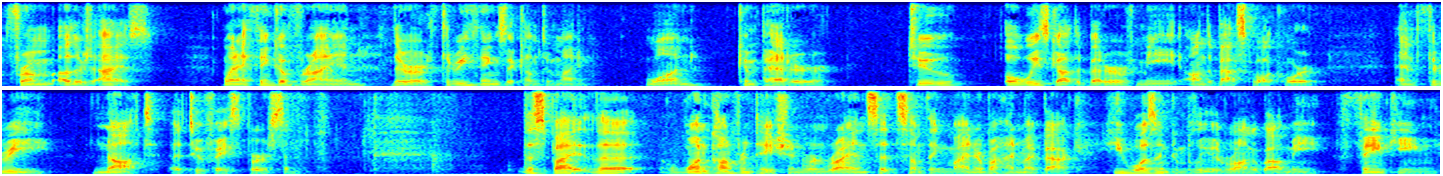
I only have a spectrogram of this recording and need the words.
from others' eyes. When I think of Ryan, there are three things that come to mind. One, competitor. Two, always got the better of me on the basketball court. And three, not a two faced person. Despite the one confrontation when Ryan said something minor behind my back, he wasn't completely wrong about me thinking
